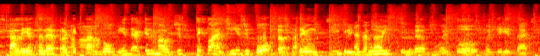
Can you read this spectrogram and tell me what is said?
Escaleta, né? Para quem está nos ouvindo, é aquele maldito tecladinho de boca. Tem um timbre é muito, né? Muito, muito irritante.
